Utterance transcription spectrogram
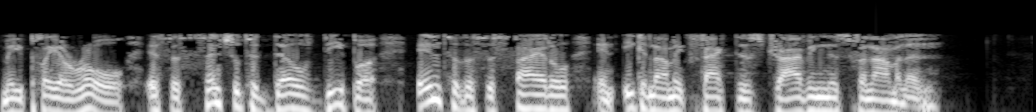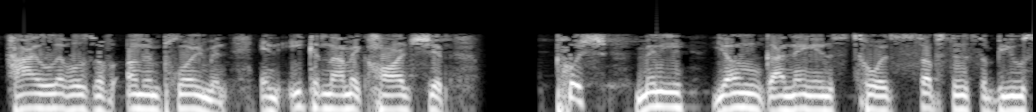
may play a role, it's essential to delve deeper into the societal and economic factors driving this phenomenon. High levels of unemployment and economic hardship push many young Ghanaians towards substance abuse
